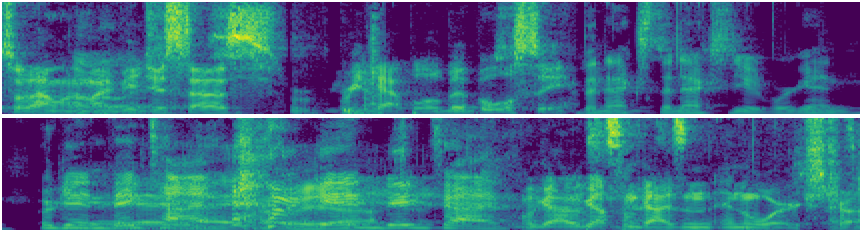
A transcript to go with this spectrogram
So that one might be just us. Recap a little bit, but we'll see. The next, the next dude. We're getting. We're getting Yeah, big time. yeah, yeah. We're Oh, getting big time. We got we got some guys in, in the works. That's Trust.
